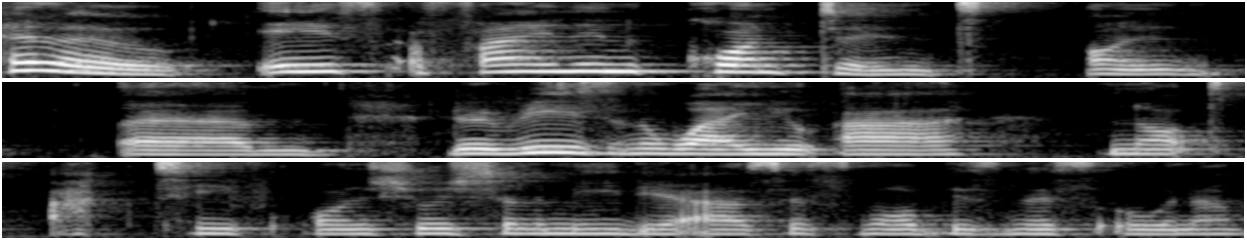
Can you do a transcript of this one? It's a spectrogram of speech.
Hello, is finding content on um, the reason why you are not active on social media as a small business owner?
